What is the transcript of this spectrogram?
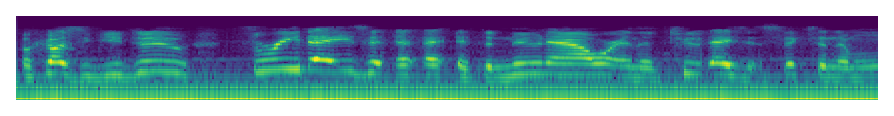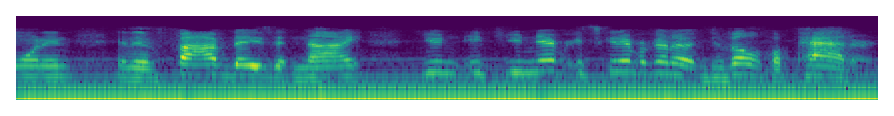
Because if you do three days at, at, the noon hour, and then two days at six in the morning, and then five days at night, you, it, you never, it's never going to develop a pattern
